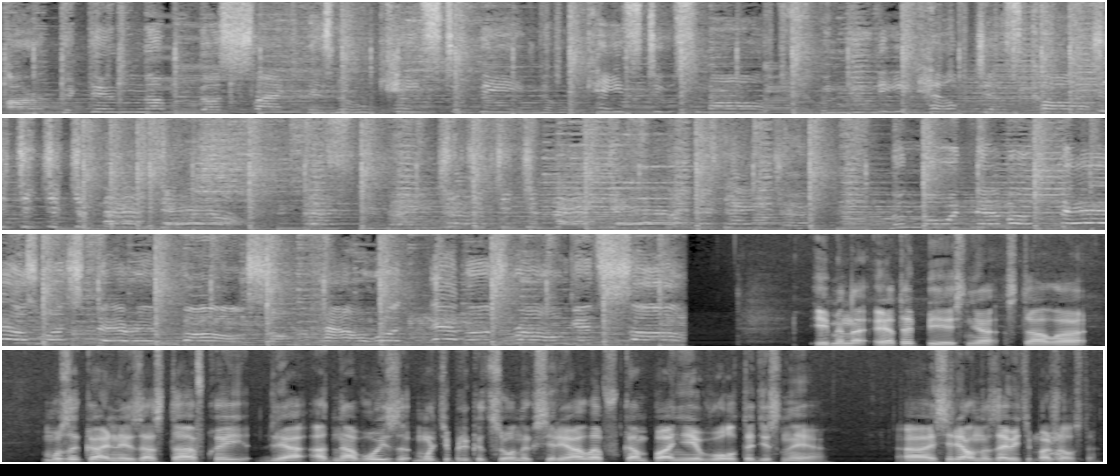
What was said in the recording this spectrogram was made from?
are picking up the slack. There's no case too big, no case too small. When you need help, just call Bandale. Rescue Ranger. Bandale. When there's danger. No, no, it never fails once they're involved. Somehow, whatever's wrong gets solved. Именно эта песня стала музыкальной заставкой для одного из мультипликационных сериалов компании Волта Диснея. А, сериал назовите, пожалуйста.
